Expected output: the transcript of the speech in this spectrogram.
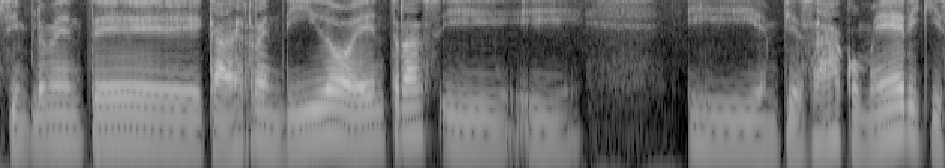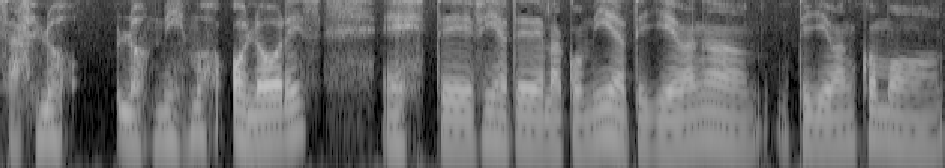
simplemente caes rendido, entras y, y, y empiezas a comer y quizás los los mismos olores, este, fíjate, de la comida te llevan a, te llevan como,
